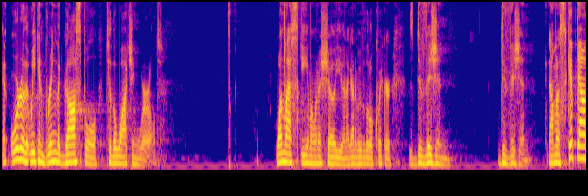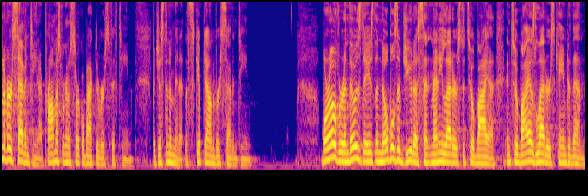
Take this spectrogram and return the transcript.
in order that we can bring the gospel to the watching world. One last scheme I want to show you, and I got to move a little quicker, is division. Division. Now I'm going to skip down to verse 17. I promise we're going to circle back to verse 15, but just in a minute. Let's skip down to verse 17. Moreover, in those days, the nobles of Judah sent many letters to Tobiah, and Tobiah's letters came to them.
